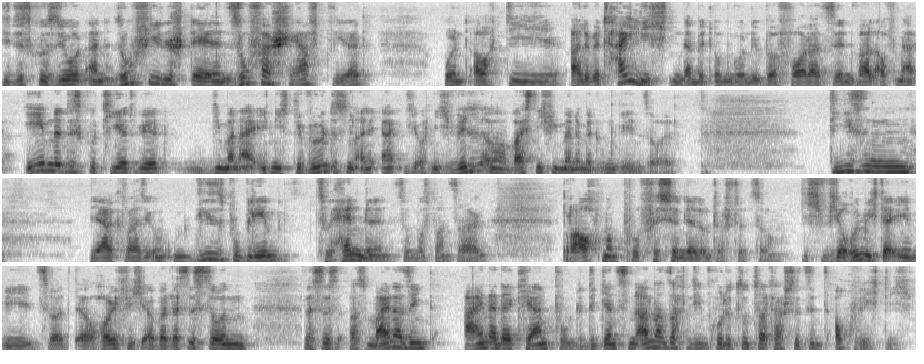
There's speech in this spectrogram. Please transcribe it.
die Diskussion an so vielen Stellen so verschärft wird, und auch die alle Beteiligten damit im Grunde überfordert sind, weil auf einer Ebene diskutiert wird, die man eigentlich nicht gewöhnt ist und eigentlich auch nicht will, aber man weiß nicht, wie man damit umgehen soll. Diesen, ja quasi, um, um dieses Problem zu handeln, so muss man sagen, braucht man professionelle Unterstützung. Ich wiederhole mich da irgendwie zwar häufig, aber das ist so ein, das ist aus meiner Sicht einer der Kernpunkte. Die ganzen anderen Sachen, die im Koalitionsvertrag stehen, sind auch wichtig,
